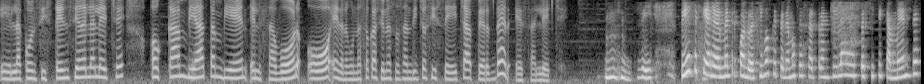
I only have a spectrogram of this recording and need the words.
eh, la consistencia de la leche o cambia también el sabor o en algunas ocasiones nos han dicho si se echa a perder esa leche. Sí, fíjese que realmente cuando decimos que tenemos que ser tranquilas es específicamente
